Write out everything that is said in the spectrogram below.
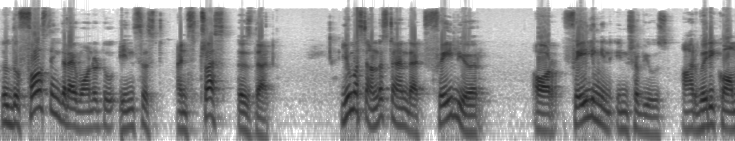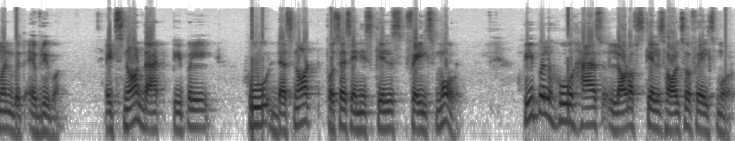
So the first thing that I wanted to insist and stress is that you must understand that failure or failing in interviews are very common with everyone. It's not that people who does not possess any skills fails more. People who has a lot of skills also fails more.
